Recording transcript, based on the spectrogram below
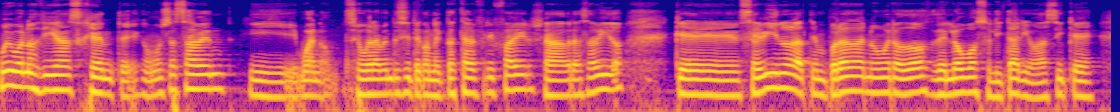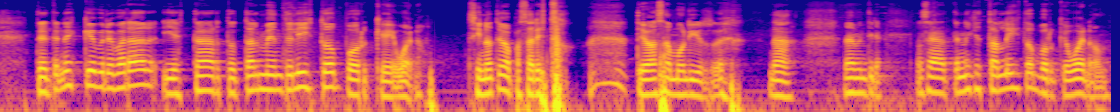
Muy buenos días gente, como ya saben, y bueno, seguramente si te conectaste al Free Fire ya habrás sabido que se vino la temporada número 2 de Lobo Solitario, así que te tenés que preparar y estar totalmente listo porque bueno, si no te va a pasar esto, te vas a morir. nada, nada mentira. O sea, tenés que estar listo porque bueno,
